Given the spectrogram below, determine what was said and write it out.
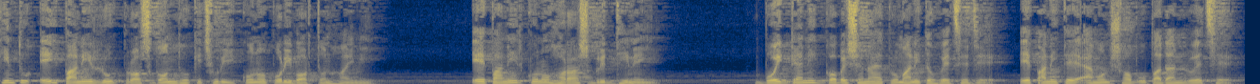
কিন্তু এই পানির রূপ রস গন্ধ কিছুরই কোনো পরিবর্তন হয়নি। এ পানির কোনো হ্রাস বৃদ্ধি নেই। বৈজ্ঞানিক গবেষণায় প্রমাণিত হয়েছে যে, এ পানিতে এমন সব উপাদান রয়েছে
